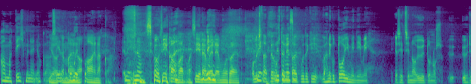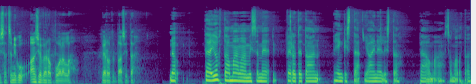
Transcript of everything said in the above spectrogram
ammatti-ihminen, joka on Joo, siinä mä en huippu. ole ainakaan. Niin, no. se on ihan varma, siinä niin. menee mun rajat. Oliko niin, tämä perusteli tai kuitenkin vähän niin kuin toiminimi, ja sitten siinä on Y-tunnus yhdessä, että se niin kuin ansioveropuolella verotetaan sitä? No, tämä johtaa maailmaan, missä me verotetaan henkistä ja aineellista pääomaa samalla ta-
